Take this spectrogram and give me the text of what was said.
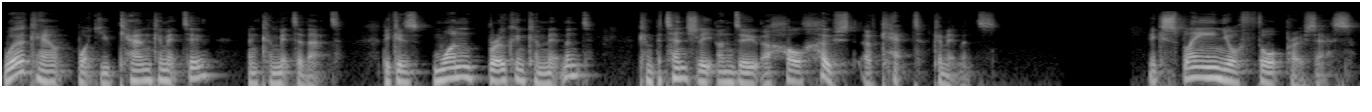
Work out what you can commit to and commit to that. Because one broken commitment can potentially undo a whole host of kept commitments. Explain your thought process.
